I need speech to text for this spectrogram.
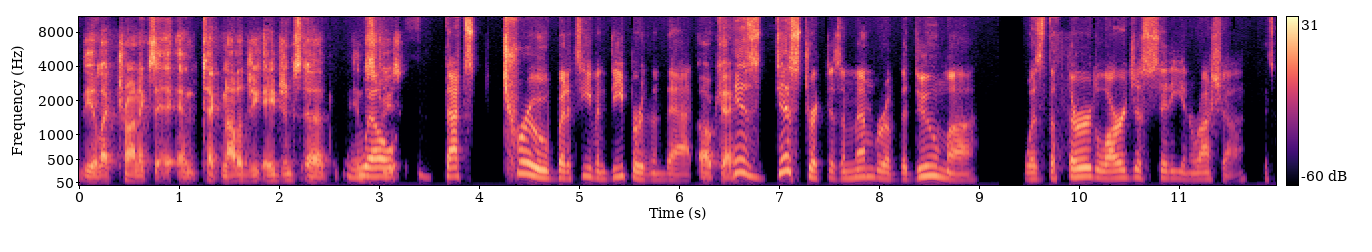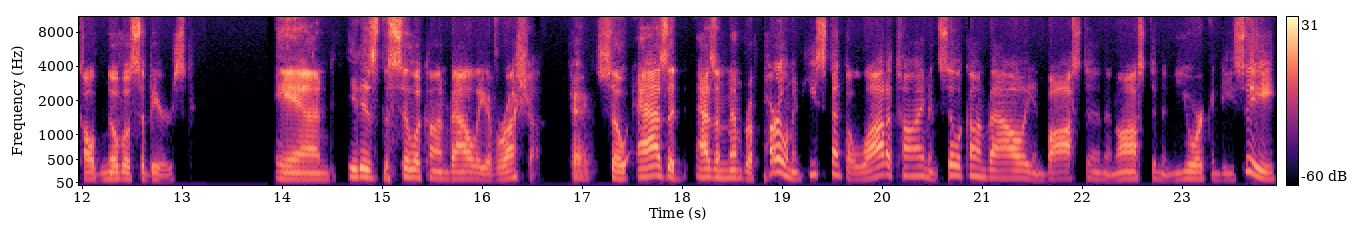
the electronics and technology agents uh, industries. Well, that's true, but it's even deeper than that. Okay. His district as a member of the Duma was the third largest city in Russia. It's called Novosibirsk and it is the Silicon Valley of Russia. Okay. So as a as a member of parliament, he spent a lot of time in Silicon Valley and Boston and Austin and New York and DC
